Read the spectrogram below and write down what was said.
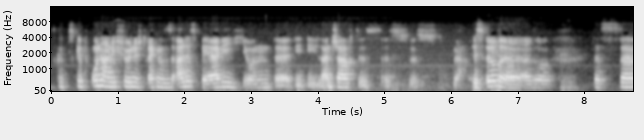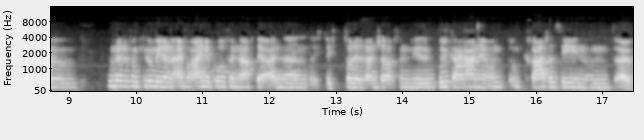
es, gibt, es gibt unheimlich schöne Strecken. Es ist alles bergig und äh, die, die Landschaft ist, ist, ist, ja, ist irre. Also das äh, hunderte von Kilometern einfach eine Kurve nach der anderen durch, durch tolle Landschaft und Vulkane und, und Kraterseen und äh,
